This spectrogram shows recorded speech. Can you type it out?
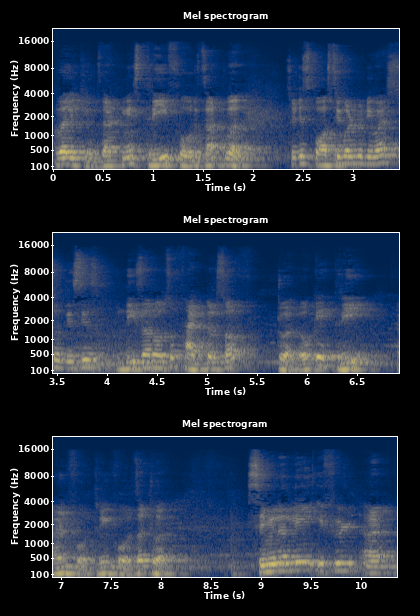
12 cubes. That means 3 4s are 12 so it is possible to divide. So this is these are also factors of 12 okay 3 and 4 3 4s are 12 similarly if you uh,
